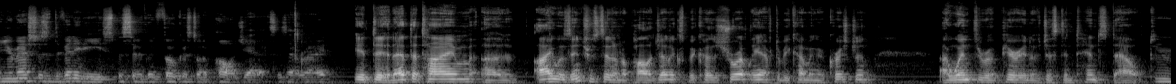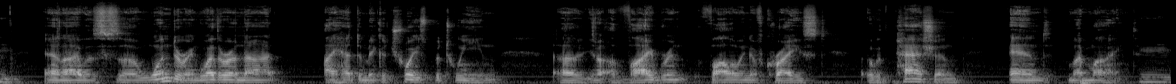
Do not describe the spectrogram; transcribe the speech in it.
And your Master's of Divinity specifically focused on apologetics, is that right? It did. At the time, uh, I was interested in apologetics because shortly after becoming a Christian, I went through a period of just intense doubt. Mm and I was uh, wondering whether or not I had to make a choice between uh, you know, a vibrant following of Christ uh, with passion and my mind. Mm.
